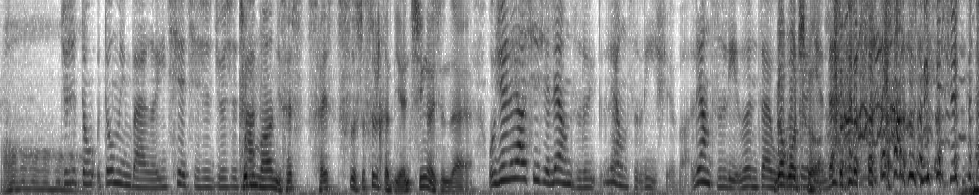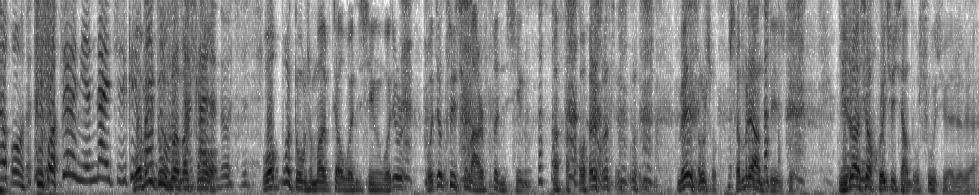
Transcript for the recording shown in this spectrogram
哦，就是都都明白了，一切其实就是。真的吗？你才才四十，四十很年轻啊！现在我觉得要谢谢量子量子力学吧，量子理论在我们这个年代，量子力学在我们 这个年代其实可以帮助我们想开很多事情。我不懂什么叫文青，我就是 我就最起码是愤青。我说这文青没有什什么量子力学，你知道要回去想读数学是不是？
